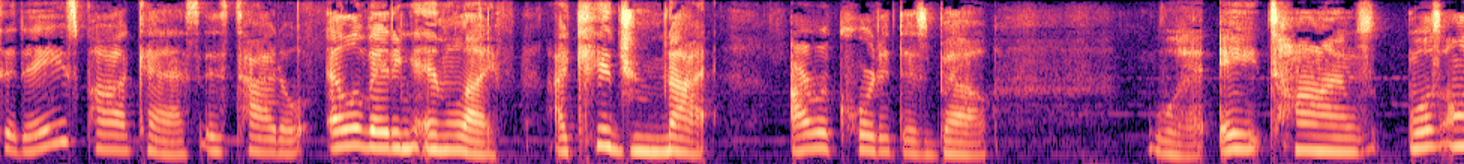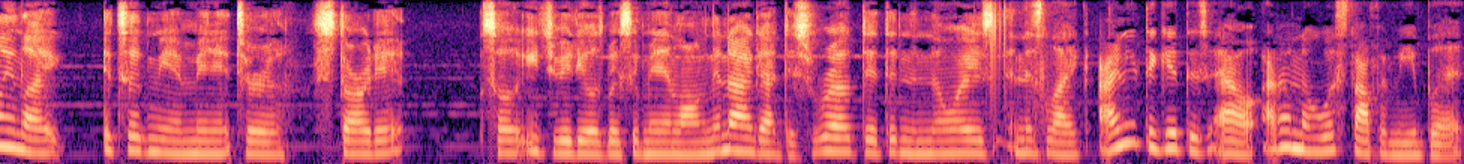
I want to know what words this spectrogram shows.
Today's podcast is titled Elevating in Life. I kid you not. I recorded this about, what, eight times. Well, it's only like, it took me a minute to start it. So each video is basically a minute long. Then I got disrupted, then the noise. And it's like, I need to get this out. I don't know what's stopping me, but,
